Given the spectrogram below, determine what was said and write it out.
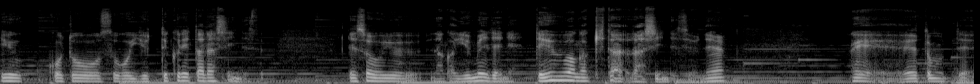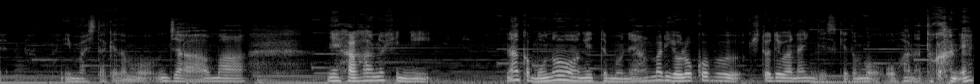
いうことをすごい言ってくれたらしいんです。でそういうなんか夢でね電話が来たらしいんですよね。へえと思っていましたけどもじゃあまあね母の日になんか物をあげてもねあんまり喜ぶ人ではないんですけどもお花とかね、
